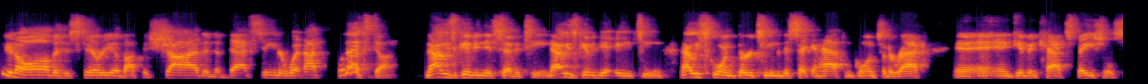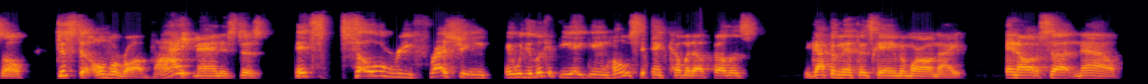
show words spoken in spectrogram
you know, all the hysteria about the shot and the vaccine or whatnot. Well, that's done. Now he's giving you 17. Now he's giving you 18. Now he's scoring 13 in the second half and going to the rack and, and, and giving cats facial. So just the overall vibe, man, is just it's so refreshing. And when you look at the eight game homestand coming up, fellas, you got the Memphis game tomorrow night, and all of a sudden now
